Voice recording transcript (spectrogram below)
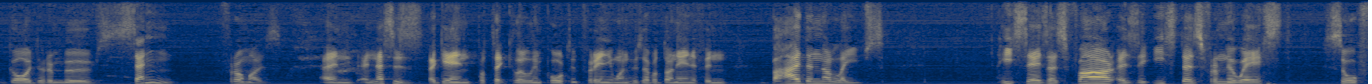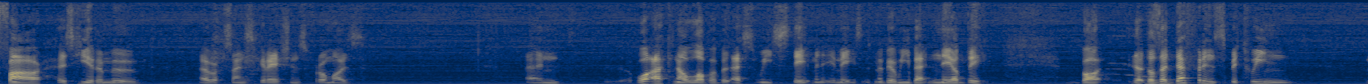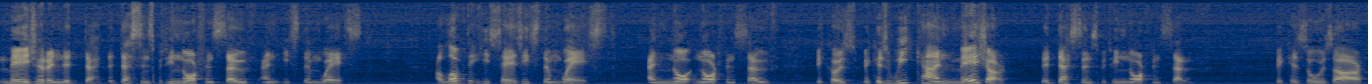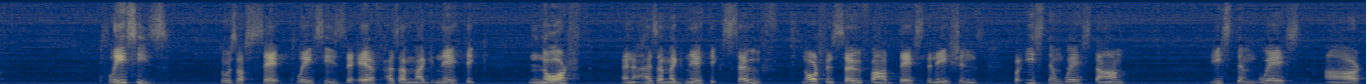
God removes sin from us. And, and this is, again, particularly important for anyone who's ever done anything bad in their lives. He says, As far as the east is from the west, so far has he removed our transgressions from us. And what I kind of love about this wee statement he makes, it's maybe a wee bit nerdy, but there's a difference between measuring the, di- the distance between north and south and east and west. I love that he says east and west and not north and south because, because we can measure the distance between north and south because those are places. Those are set places. The earth has a magnetic north and it has a magnetic south. North and south are destinations, but east and west aren't. East and west are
